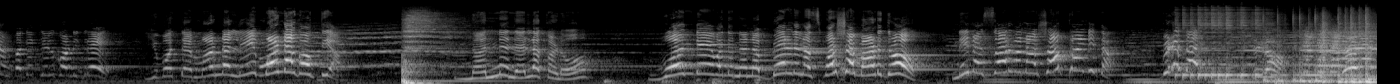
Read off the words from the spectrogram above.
ನನ್ ಬಗ್ಗೆ ತಿಳ್ಕೊಂಡಿದ್ರೆ ಇವತ್ತೇ ಮಣ್ಣಲ್ಲಿ ಮಣ್ಣಾಗ ಹೋಗ್ತೀಯ. ನನ್ನನ್ನೆಲ್ಲ ಕಣೋ ಒಂದೇ ಒಂದು ನನ್ನ ಬೆರಳಿನ ಸ್ಪರ್ಶ ಮಾಡಿದ್ರು. ನಿನ್ನ ಸರ್ವನಾಶ ಖಂಡಿತ. ಬಿಡುತ್ತಾರೆ.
